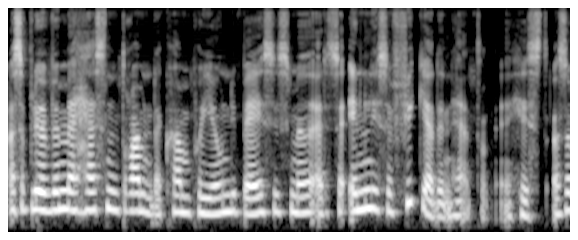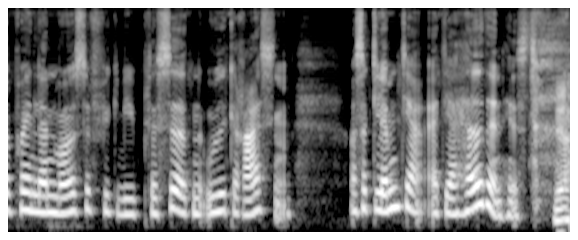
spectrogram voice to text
Og så blev jeg ved med at have sådan en drøm, der kom på jævnlig basis med, at så endelig så fik jeg den her hest. Og så på en eller anden måde, så fik vi placeret den ude i garagen. Og så glemte jeg, at jeg havde den hest. Ja.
